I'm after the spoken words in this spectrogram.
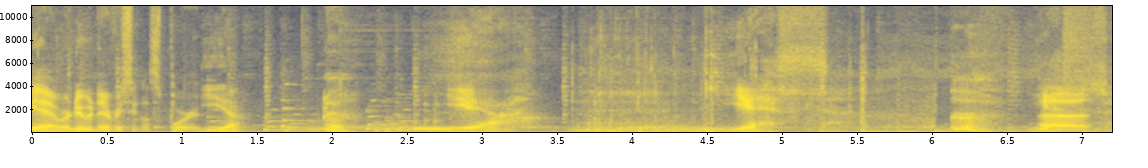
Yeah, we're doing every single sport. Yeah. yeah. Yes. Uh, Yes.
